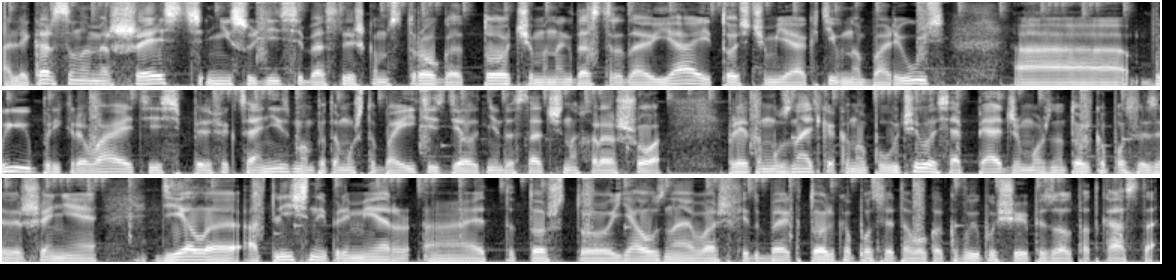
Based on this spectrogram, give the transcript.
Лекарство номер шесть – не судить себя слишком строго. То, чем иногда страдаю я, и то, с чем я активно борюсь, а, вы прикрываетесь перфекционизмом, потому что боитесь делать недостаточно хорошо. При этом узнать, как оно получилось, опять же, можно только после завершения дела. Отличный пример а, – это то, что я узнаю ваш фидбэк только после того, как выпущу эпизод подкаста.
